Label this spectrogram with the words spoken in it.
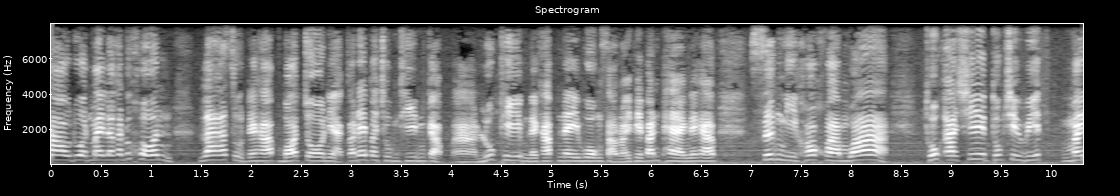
ข่าวด่วนไหมแล้วครับทุกคนล่าสุดนะครับบอสโจเนี่ยก็ได้ประชุมทีมกับลูกทีมนะครับในวงสาวน้อยเพชรบ้านแพงนะครับ ซึ่งมีข้อความว่าทุกอาชีพทุกชีวิตไม่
